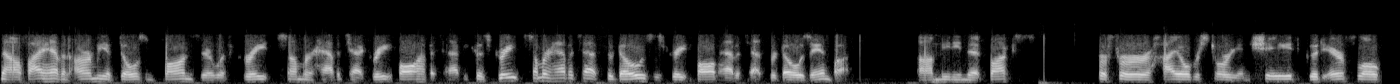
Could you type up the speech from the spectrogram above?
Now, if I have an army of does and fawns there with great summer habitat, great fall habitat, because great summer habitat for does is great fall habitat for does and bucks, um, meaning that bucks prefer high overstory and shade, good airflow,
